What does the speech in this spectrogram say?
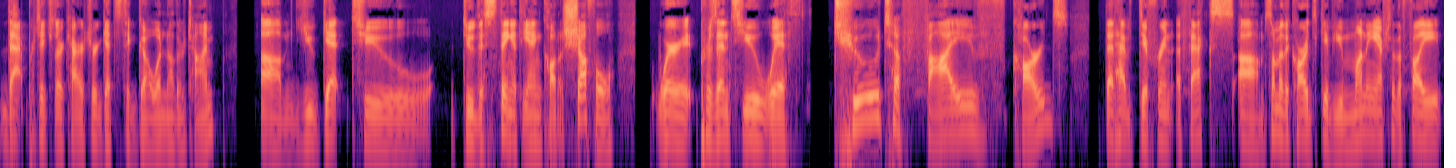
that particular character gets to go another time. Um, you get to do this thing at the end called a shuffle, where it presents you with two to five cards that have different effects. Um, some of the cards give you money after the fight.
